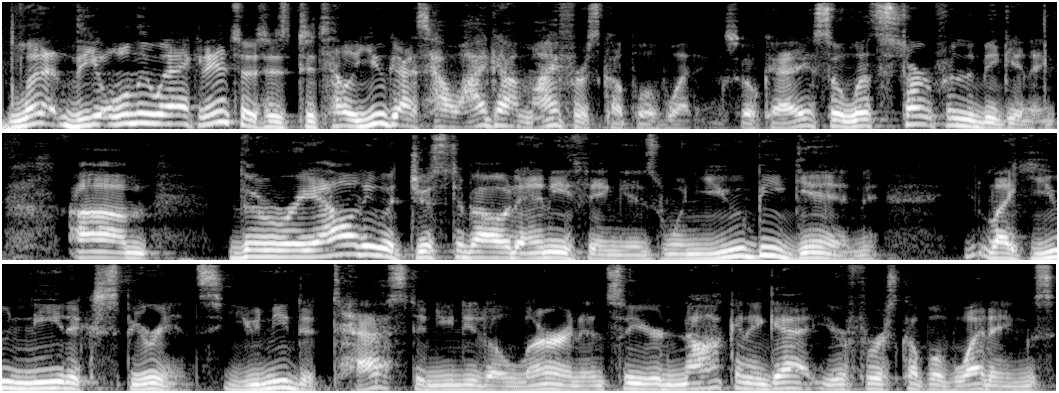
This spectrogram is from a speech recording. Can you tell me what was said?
let, the only way I can answer this is to tell you guys how I got my first couple of weddings, okay? So let's start from the beginning. Um, the reality with just about anything is when you begin, like you need experience. You need to test and you need to learn. And so you're not going to get your first couple of weddings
